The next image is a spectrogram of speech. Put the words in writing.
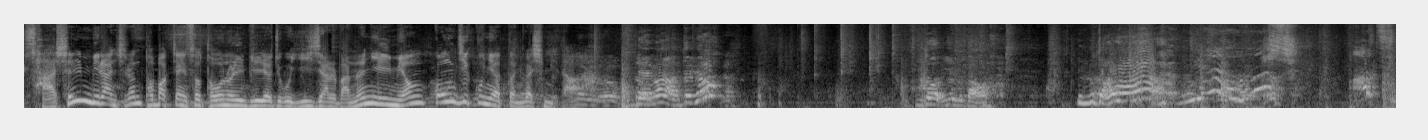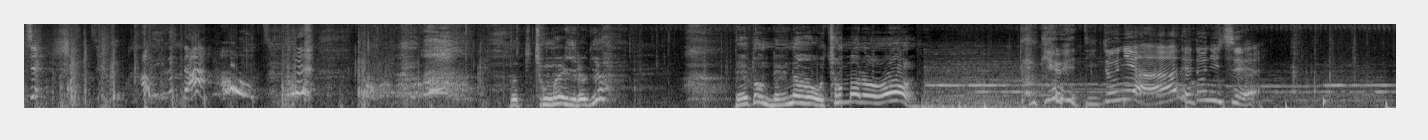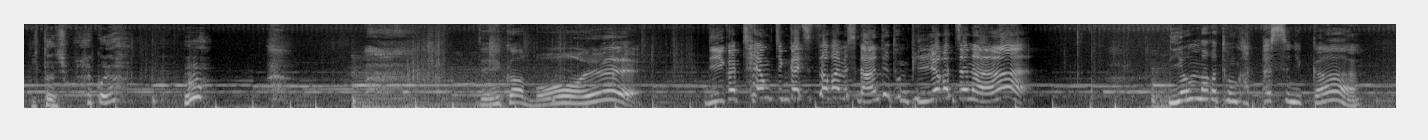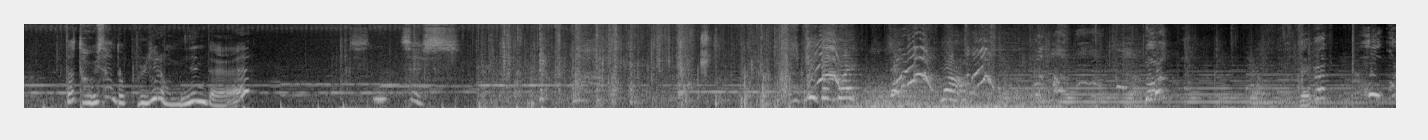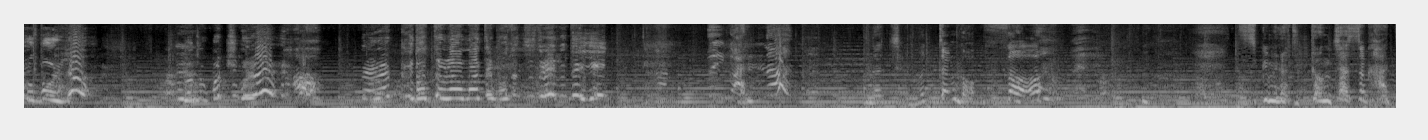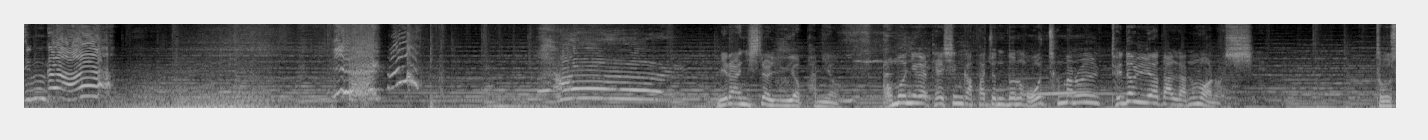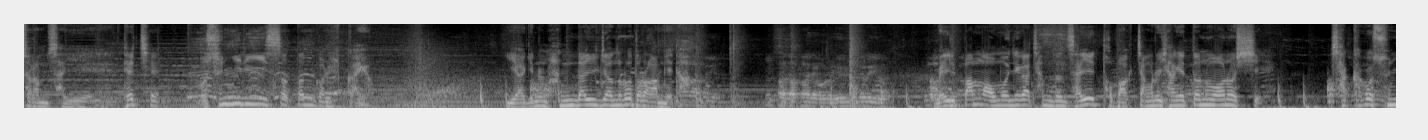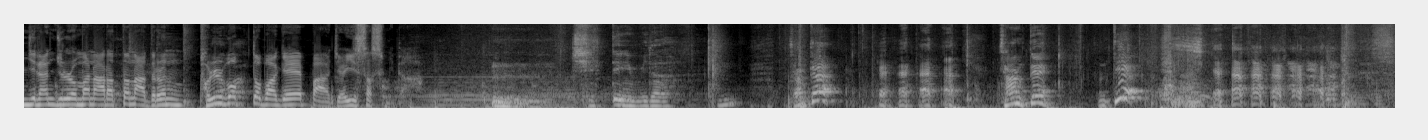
사실 미란 씨는 도박장에서 돈을 빌려주고 이자를 받는 일명 꽁지꾼이었던 것입니다. 내 말 안 들려? 너 일로 나와. 일로 나와! 아 진짜, 아 이거 나, 아우 너 정말 1억이야? 내 돈 내놔, 5천만 원! 그게 왜 네 돈이야? 내 돈이지. 이딴 식으로 할 거야? 응? 내가 뭘? 네가 채용증까지 써가면서 나한테 돈 빌려갔잖아. 네 엄마가 돈 갚았으니까 나 더 이상 너 볼 일 없는데. 진짜 씨. 내가 호구로 보이냐? 너 정말 죽을래? 내가 그돈 때문에 엄마한테 무슨 짓을 했는데 이너 이거 안 나? 나 잘못한 거 없어. 지금이라도 경찰서 가든가. 미란 씨를 위협하며 어머니가 대신 갚아준 돈 5천만 원을 되돌려달라는 원호 씨. 두 사람 사이에 대체 무슨 일이 있었던 걸까요? 이야기는 한 달 전으로 돌아갑니다. 매일 밤 어머니가 잠든 사이 도박장으로 향했던 원호 씨. 착하고 순진한 줄로만 알았던 아들은 불법 도박에 빠져 있었습니다. 칠땡입니다. 잠깐! 장땡! 뛰어!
